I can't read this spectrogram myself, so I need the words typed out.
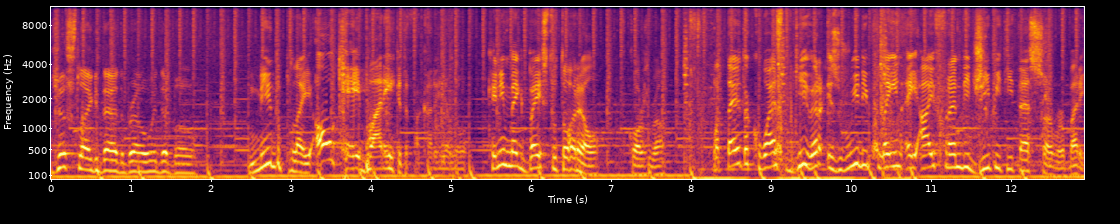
Just like that, bro, with the bow. Mid play. Okay, buddy. Get the fuck out of here, bro. Can you make base tutorial? Of course, bro. Potato Quest Giver is really playing AI-friendly GPT test server, buddy.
